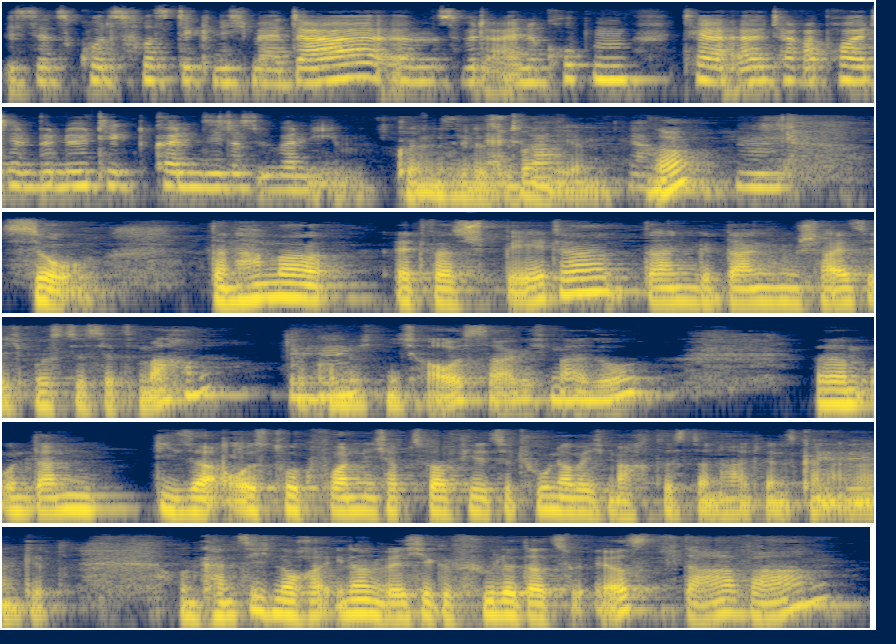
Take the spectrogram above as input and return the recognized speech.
ist jetzt kurzfristig nicht mehr da. Ähm, es wird eine Gruppentherapeutin benötigt. Können Sie das übernehmen? Können Sie das Etwa, übernehmen? ja. Ne? Hm. So, dann haben wir etwas später deinen Gedanken, scheiße, ich muss das jetzt machen. Da Mhm. komme ich nicht raus, sage ich mal so. Ähm, und dann dieser Ausdruck von, ich habe zwar viel zu tun, aber ich mache das dann halt, wenn es keinen Mhm. anderen gibt. Und kannst dich noch erinnern, welche Gefühle da zuerst da waren,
